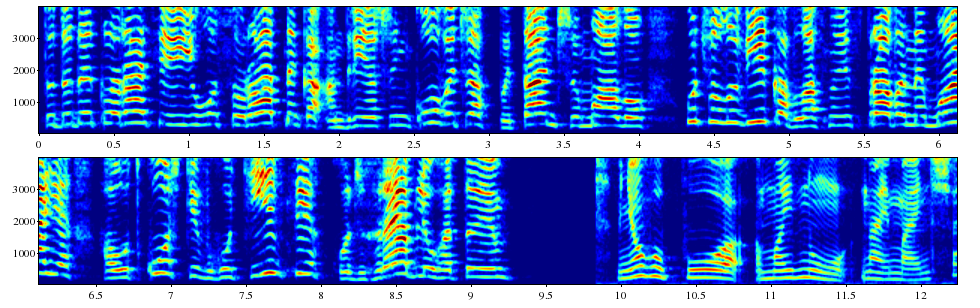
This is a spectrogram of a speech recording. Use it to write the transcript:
то до декларації його соратника Андрія Шеньковича питань чимало. У чоловіка власної справи немає, а от коштів в готівці, хоч греблю гати. В нього по майну найменше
